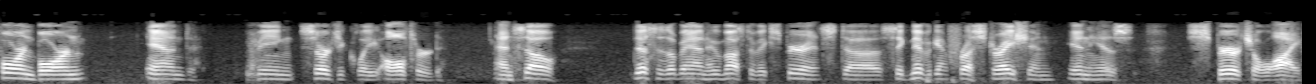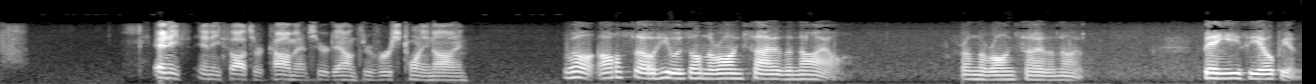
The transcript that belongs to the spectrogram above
foreign born and being surgically altered. And so, this is a man who must have experienced uh, significant frustration in his spiritual life. Any any thoughts or comments here down through verse 29? Well, also he was on the wrong side of the Nile. From the wrong side of the Nile. Being Ethiopian.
